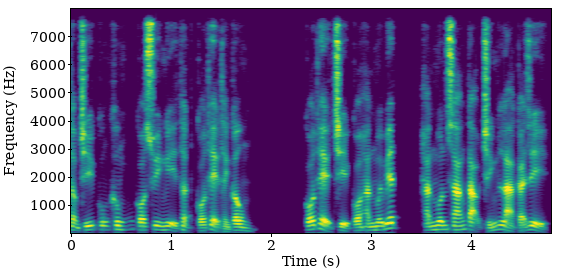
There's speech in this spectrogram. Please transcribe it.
thậm chí cũng không có suy nghĩ thật có thể thành công. Có thể chỉ có hắn mới biết, hắn muốn sáng tạo chính là cái gì.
